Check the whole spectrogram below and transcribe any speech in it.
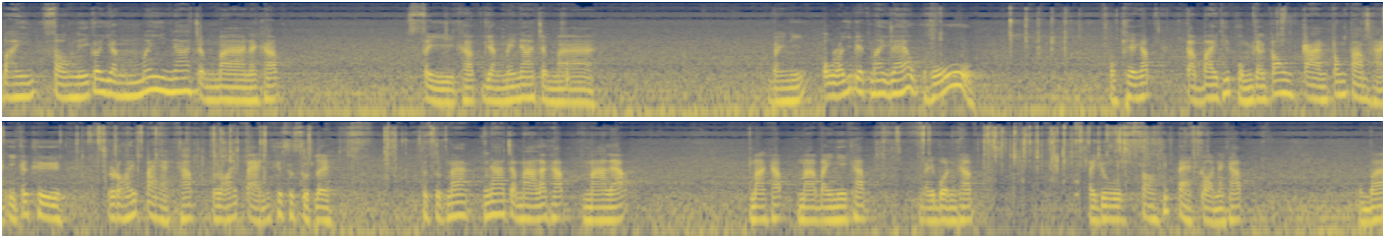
ใบซองนี้ก็ยังไม่น่าจะมานะครับ สี่ครับ ยังไม่น่าจะมา ใบนี้โอ้ร้อยยี่สิบเอ็ดมาอีกแล้วโอ้โหโอเคครับ แต่ใบที่ผมยังต้องการต้องตามหาอีกก็คือร้อยแปดครับร้อยแปดนี่คือสุดๆเลย สุดๆมากน่าจะมาแล้วครับ มาแล้ว มาครับ มาใบนี้ครับ ใบบนครับ ไปดูซองที่8ก่อนนะครับ ผมว่า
